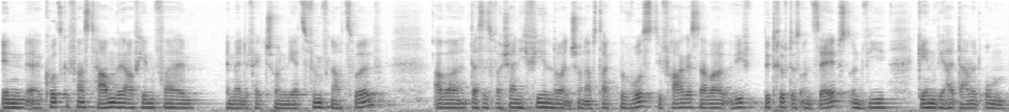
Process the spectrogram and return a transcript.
In äh, kurz gefasst haben wir auf jeden Fall im Endeffekt schon jetzt fünf nach zwölf, aber das ist wahrscheinlich vielen Leuten schon abstrakt bewusst. Die Frage ist aber, wie betrifft es uns selbst und wie gehen wir halt damit um?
